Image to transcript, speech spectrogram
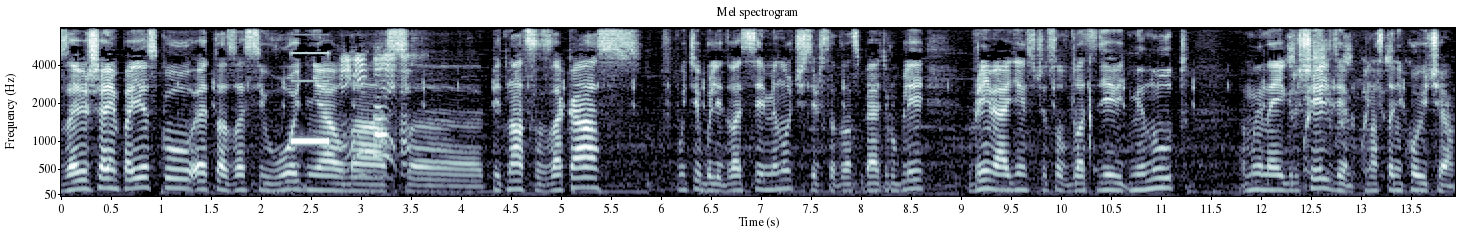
Завершаем поездку. Это за сегодня у нас э, 15 заказ. В пути были 27 минут, 425 рублей. Время 11 часов 29 минут. Мы на Игорь Шельде, на Станиковича.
